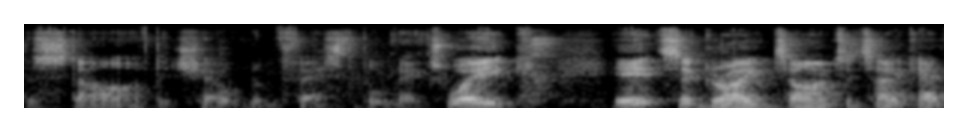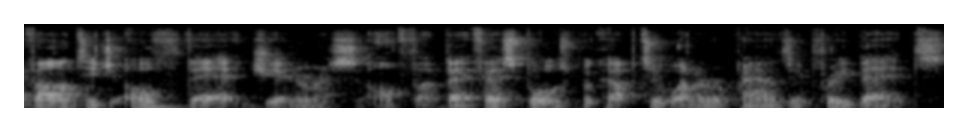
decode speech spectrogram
the start of the Cheltenham Festival next week. It's a great time to take advantage of their generous offer. Betfair Sportsbook up to £100 in free bets.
